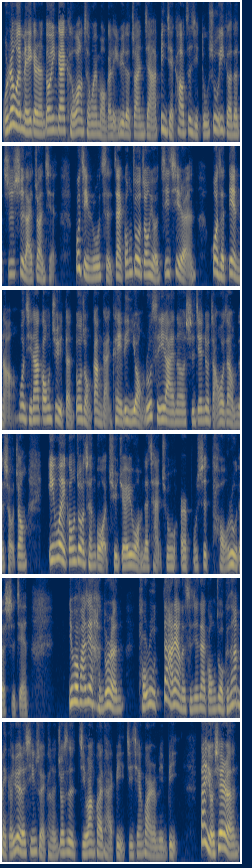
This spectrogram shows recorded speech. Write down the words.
我认为每一个人都应该渴望成为某个领域的专家，并且靠自己独树一格的知识来赚钱。不仅如此，在工作中有机器人或者电脑或其他工具等多种杠杆可以利用。如此一来呢，时间就掌握在我们的手中，因为工作成果取决于我们的产出，而不是投入的时间。你有没有发现，很多人投入大量的时间在工作，可是他每个月的薪水可能就是几万块台币、几千块人民币。但有些人，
